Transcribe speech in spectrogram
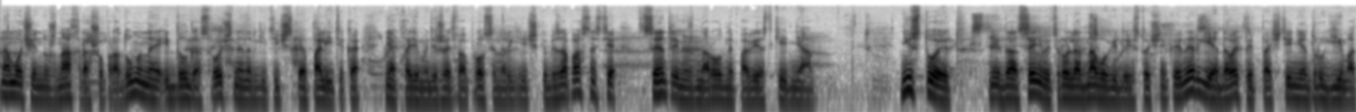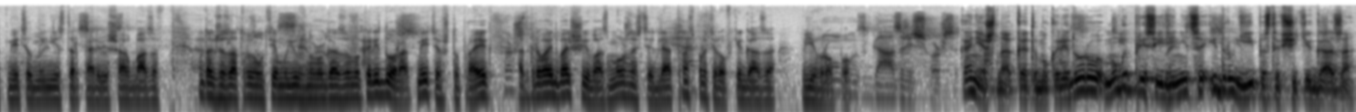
Нам очень нужна хорошо продуманная и долгосрочная энергетическая политика. Необходимо держать вопросы энергетической безопасности в центре международной повестки дня. Не стоит недооценивать роль одного вида источника энергии и отдавать предпочтение другим, отметил министр Парви Шахбазов. Он также затронул тему Южного газового коридора, отметив, что проект открывает большие возможности для транспортировки газа в Европу. Конечно, к этому коридору могут присоединиться и другие поставщики газа.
